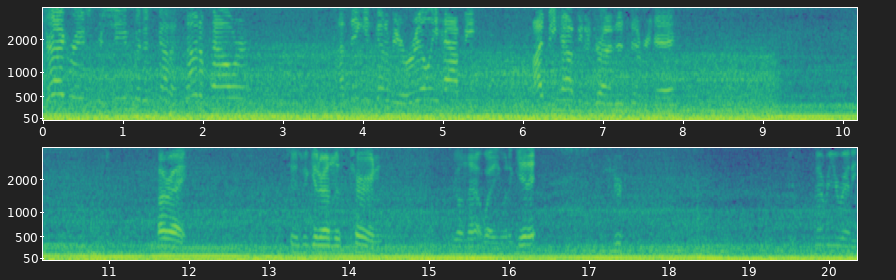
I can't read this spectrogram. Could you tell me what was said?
drag race machine, but it's got a ton of power. I think he's going to be really happy. I'd be happy to drive this every day. All right. As soon as we get around this turn, going that way. You want to get it? Sure. Whenever you're ready.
